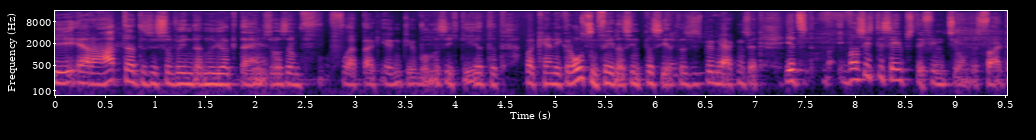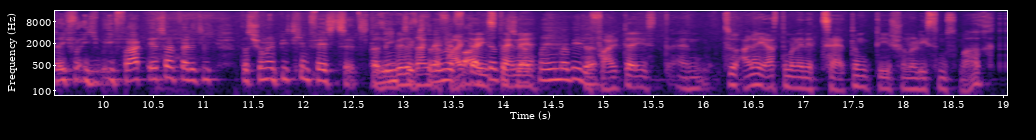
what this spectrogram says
die Errata, das ist so wie in der New York Times, was am Vortag irgendwie, wo man sich geirrt hat. Aber keine großen Fehler sind passiert, das ist bemerkenswert. Jetzt, was ist die Selbstdefinition des Falter? Ich, ich, ich frage deshalb, weil sich das schon ein bisschen festsetzt. Der also linksextreme Falter, Falter das eine, hört man immer wieder. Der Falter ist ein, zuallererst einmal eine Zeitung, die Journalismus macht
